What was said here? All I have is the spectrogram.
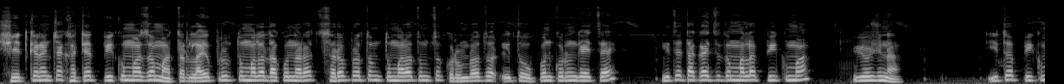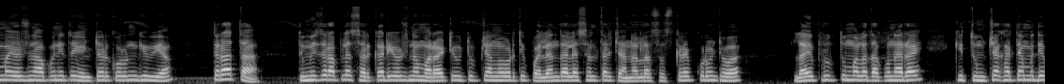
शेतकऱ्यांच्या खात्यात पीक विमा जमा तर लाईव्ह प्रूफ तुम्हाला दाखवणार आहात. सर्वप्रथम तुम्हाला तुमचं क्रोम ब्राउझर इथं ओपन करून घ्यायचं आहे. इथं टाकायचं तुम्हाला पीक विमा योजना. इथं पीक विमा योजना आपण इथं एंटर करून घेऊया. तर आता तुम्ही जर आपल्या सरकारी योजना मराठी यूट्यूब चॅनलवरती पहिल्यांदा आले असेल तर चॅनलला सबस्क्राईब करून ठेवा. लाईव्ह प्रूफ तुम्हाला दाखवणार आहे की तुमच्या खात्यामध्ये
